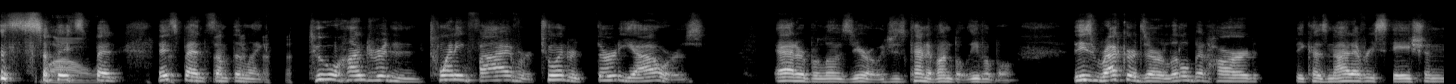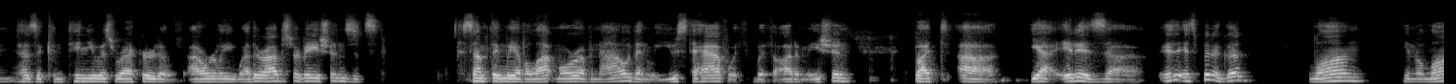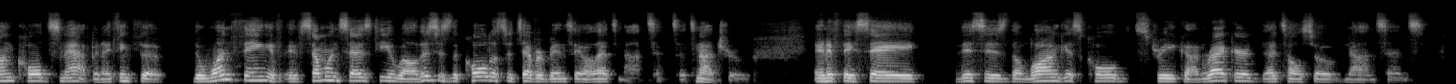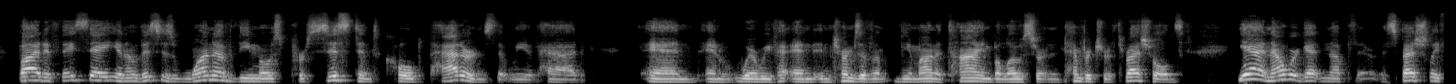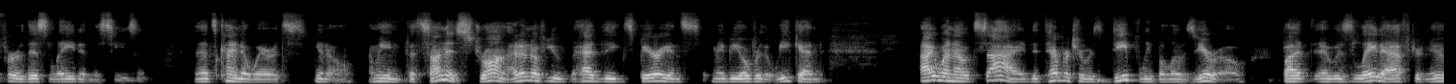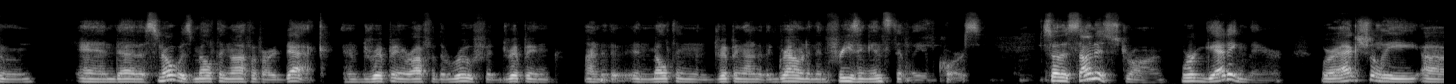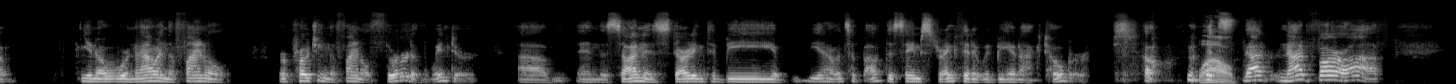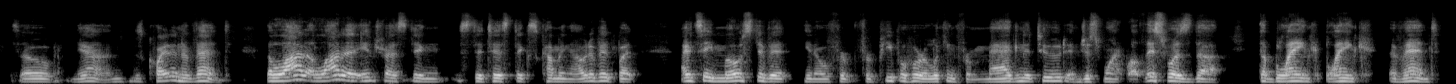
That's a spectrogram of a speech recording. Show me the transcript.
so wow. they spent they spent something like 225 or 230 hours at or below zero, which is kind of unbelievable. These records are a little bit hard because not every station has a continuous record of hourly weather observations. It's something we have a lot more of now than we used to have with with automation. But uh, yeah, it is. Uh, it, it's been a good long, you know, long cold snap, and I think the the one thing if, if someone says to you well this is the coldest it's ever been say well that's nonsense it's not true and if they say this is the longest cold streak on record that's also nonsense but if they say you know this is one of the most persistent cold patterns that we have had and and where we've and in terms of um, the amount of time below certain temperature thresholds yeah now we're getting up there especially for this late in the season. And that's kind of where it's you know i mean the sun is strong. I don't know if you had the experience maybe over the weekend. I went outside the temperature was deeply below zero but it was late afternoon and uh, the snow was melting off of our deck and dripping or off of the roof and dripping onto the and melting and dripping onto the ground and then freezing instantly of course. So the sun is strong. We're getting there. We're actually uh, you know we're now in the final we're approaching the final third of winter um, and the sun is starting to be you know it's about the same strength that it would be in october. So wow. it's not not far off so yeah it's quite an event a lot a lot of interesting statistics coming out of it but i'd say most of it you know for for people who are looking for magnitude and just want well this was the the blank blank event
